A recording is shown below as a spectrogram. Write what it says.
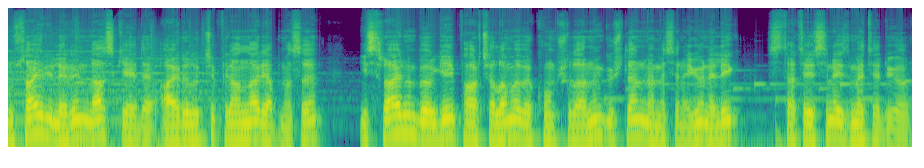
Nusayrilerin Laskiye'de ayrılıkçı planlar yapması, İsrail'in bölgeyi parçalama ve komşularının güçlenmemesine yönelik stratejisine hizmet ediyor.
